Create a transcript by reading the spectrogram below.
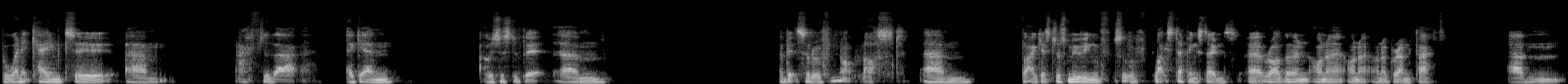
but when it came to um, after that, again, I was just a bit, um, a bit sort of not lost, um, but I guess just moving sort of like stepping stones uh, rather than on a on a on a grand path. Um,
